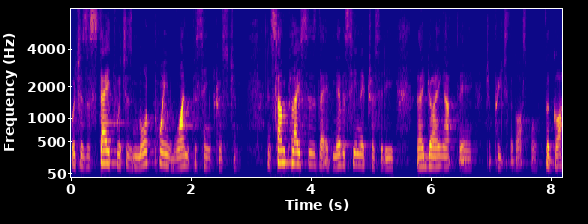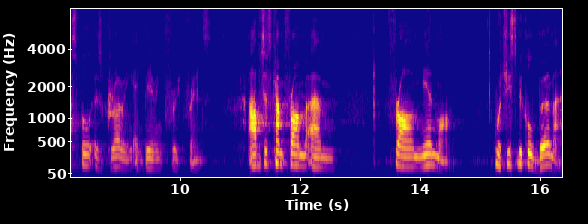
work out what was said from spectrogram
which is a state which is 0.1% Christian. In some places, they've never seen electricity. They're going up there to preach the gospel. The gospel is growing and bearing fruit, friends. I've just come from, um, from Myanmar which used to be called Burma.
